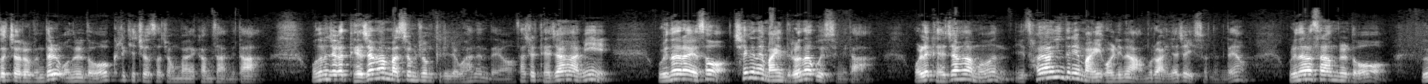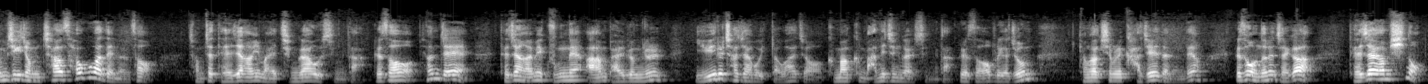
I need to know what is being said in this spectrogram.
구독자 여러분들 오늘도 클릭해 주셔서 정말 감사합니다. 오늘은 제가 대장암 말씀을 좀 드리려고 하는데요. 사실 대장암이 우리나라에서 최근에 많이 늘어나고 있습니다. 원래 대장암은 이 서양인들이 많이 걸리는 암으로 알려져 있었는데요. 우리나라 사람들도 음식이 점차 서구가 되면서 점차 대장암이 많이 증가하고 있습니다. 그래서 현재 대장암이 국내 암 발병률 2위를 차지하고 있다고 하죠. 그만큼 많이 증가했습니다. 그래서 우리가 좀 경각심을 가져야 되는데요. 그래서 오늘은 제가 대장암 신호,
